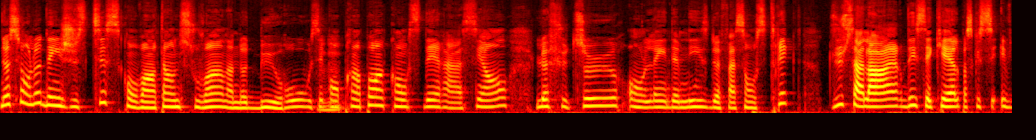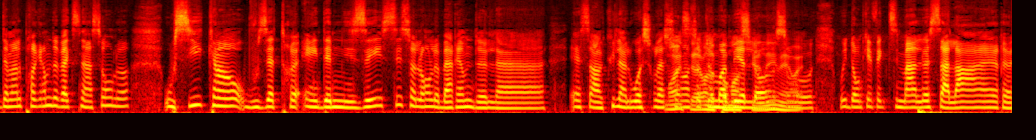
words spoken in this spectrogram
notion là d'injustice qu'on va entendre souvent dans notre bureau, c'est qu'on mm-hmm. prend pas en considération le futur, on l'indemnise de façon stricte du salaire, des séquelles, parce que c'est évidemment le programme de vaccination, là, aussi, quand vous êtes indemnisé, c'est selon le barème de la SAQ, la loi sur l'assurance automobile. Là, Oui, donc effectivement, le salaire, euh,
